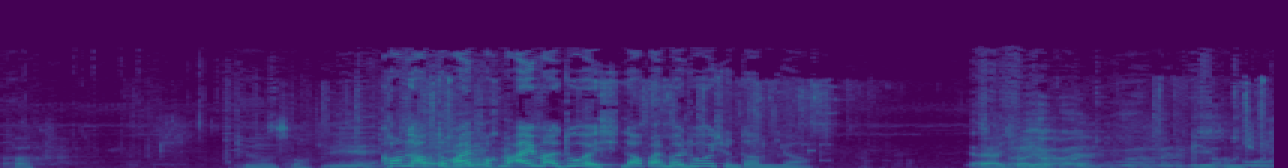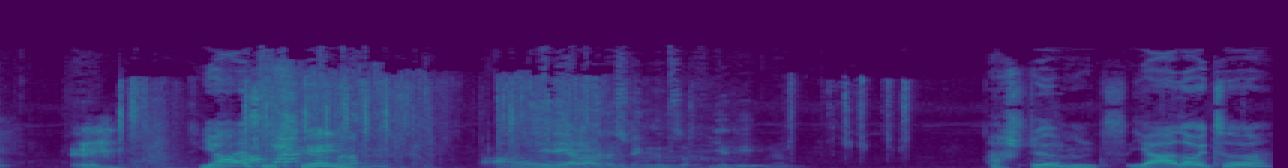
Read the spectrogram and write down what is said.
Fuck. Ja, ist noch. Nee. Komm, lauf doch einfach mal einmal durch. Lauf einmal durch und dann ja. Ja, ich wollte, weil du, weil du bist okay, tot. Ja, ist nicht schlimm. Nee, nee, aber deswegen sind es doch vier Gegner. Ach, stimmt. Ja, Leute.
